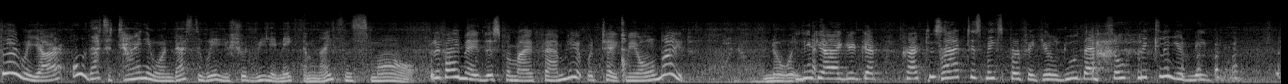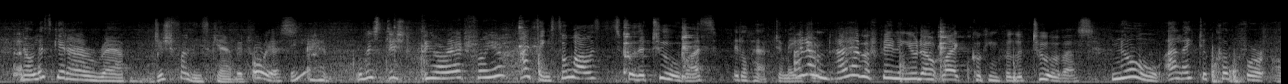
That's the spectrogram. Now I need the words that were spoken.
There we are. Oh, that's a tiny one. That's the way you should really make them, nice and small. But if I made this for my family, it would take me all night. No, You think I could get practice? Practice makes perfect. You'll do that so quickly, you'd be. Now let's get our uh, dish for these cabbage. Oh, yes. Uh, Will this dish be all right for you? I think so. Well, it's for the two of us. It'll have to make. I don't. I have a feeling you don't like cooking for the two of us. No, I like to cook for uh,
